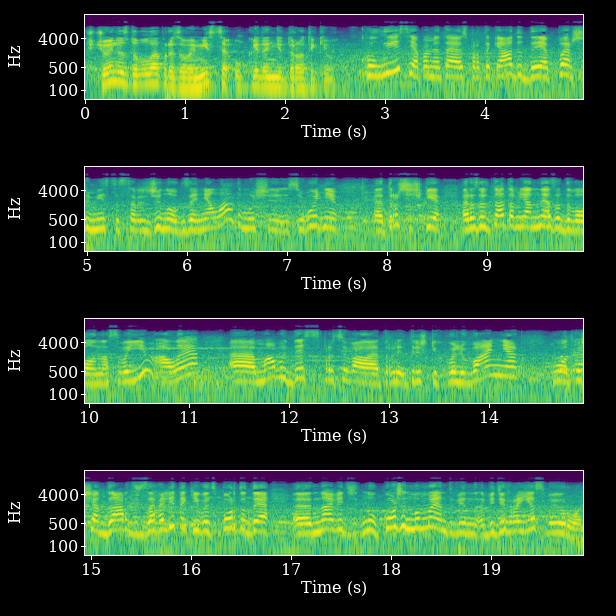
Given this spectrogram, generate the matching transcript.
щойно здобула призове місце у киданні дротиків. Колись я пам'ятаю спартакіаду, де я перше місце серед жінок зайняла, тому що сьогодні е, трошечки результатом я не задоволена своїм, але е, мабуть десь спрацювала тр- трішки хвилювання. От, хоча дарт взагалі такий вид спорту, де е, навіть ну кожен момент він відіграє свою роль.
